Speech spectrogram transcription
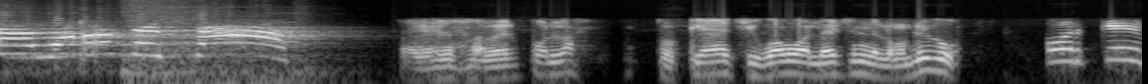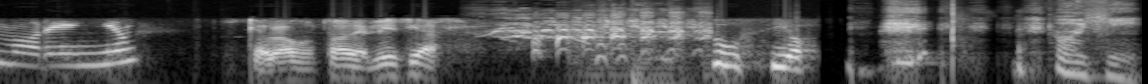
¿A dónde está? A ver, a ver, Pola, ¿por qué a Chihuahua le echan el ombligo? ¿Por qué, Moreño? Que me gustó delicias. Sucio. Oye,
